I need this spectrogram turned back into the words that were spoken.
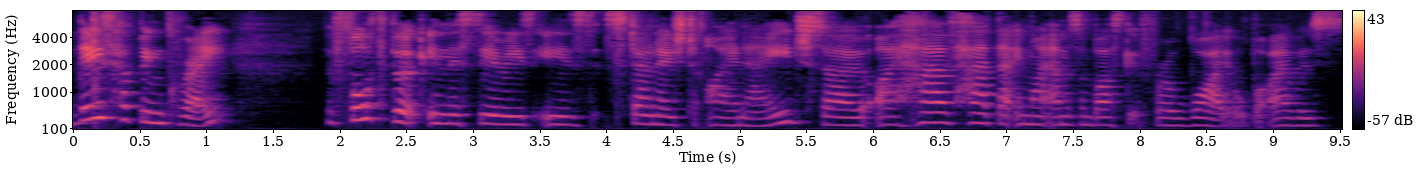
these have been great. The fourth book in this series is Stone Age to Iron Age. So I have had that in my Amazon basket for a while, but I was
